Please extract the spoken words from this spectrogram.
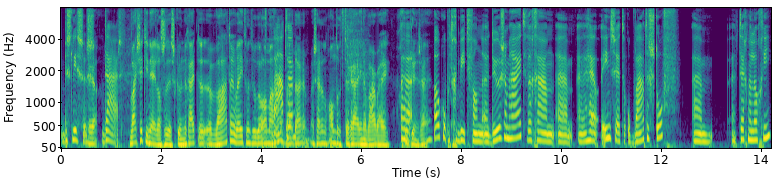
beslissers ja. daar. Waar zit die Nederlandse deskundigheid? Uh, water weten we natuurlijk allemaal. Water. Daar, daar, zijn er nog andere terreinen waar wij goed uh, in zijn? Ook op het gebied van duurzaamheid. We gaan inzetten op waterstof. Um, technologie.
